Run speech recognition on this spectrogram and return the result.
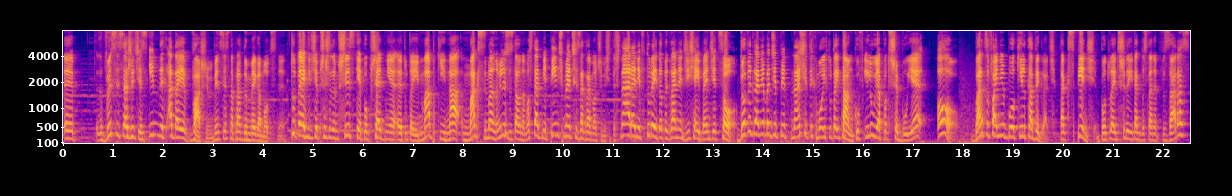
Yy, wysysa życie z innych, a daje waszym, więc jest naprawdę mega mocny. Tutaj jak widzicie przeszedłem wszystkie poprzednie e, tutaj mapki na maksymalną ile zostało nam ostatnie 5 meczy, zagramy oczywiście też na arenie, w której do wygrania dzisiaj będzie co? Do wygrania będzie 15 tych moich tutaj tanków, ilu ja potrzebuję? O! Bardzo fajnie było kilka wygrać. Tak z pięć, bo tutaj trzy i tak dostanę zaraz,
